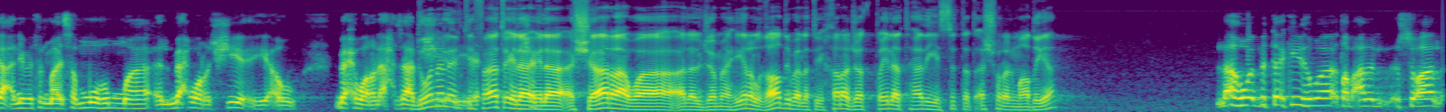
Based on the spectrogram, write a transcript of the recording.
يعني مثل ما يسموهم المحور الشيعي أو محور الأحزاب دون الشيعية. الالتفات إلى إلى الشارع وإلى الجماهير الغاضبة التي خرجت طيلة هذه الستة أشهر الماضية؟ لا هو بالتأكيد هو طبعا السؤال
